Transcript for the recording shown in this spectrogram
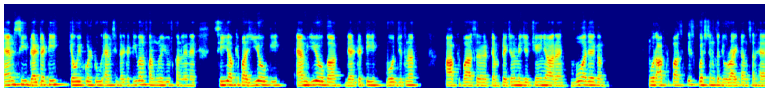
m c delta t Q equal to m c delta t वाला फार्मूला यूज़ कर लेना है। सी आपके पास ये होगी एम ये होगा डेल्टा टी वो जितना आपके पास टेम्परेचर में जो चेंज आ रहा है, वो आ जाएगा। और आपके पास इस क्वेश्चन का जो राइट आंसर है,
